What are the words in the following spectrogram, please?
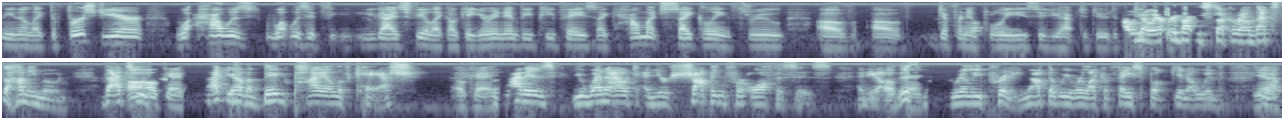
you know like the first year? What how was what was it? f- You guys feel like okay, you're in MVP phase. Like how much cycling through of of different oh. employees did you have to do to? oh to no everybody stuck around that's the honeymoon that's Oh, okay, that you have a big pile of cash okay. That is, you went out and you're shopping for offices, and you go, "This is really pretty." Not that we were like a Facebook, you know, with you Yeah. know,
